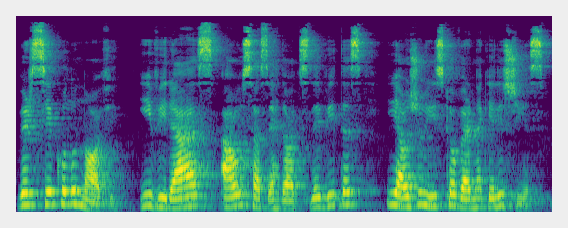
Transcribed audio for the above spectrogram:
Versículo 9: E virás aos sacerdotes levitas e ao juiz que houver naqueles dias.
